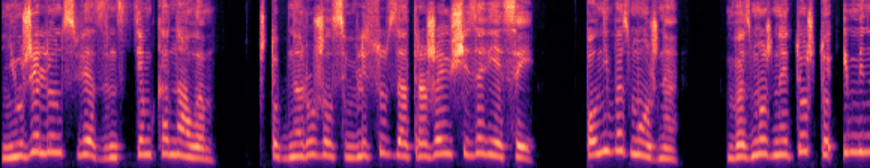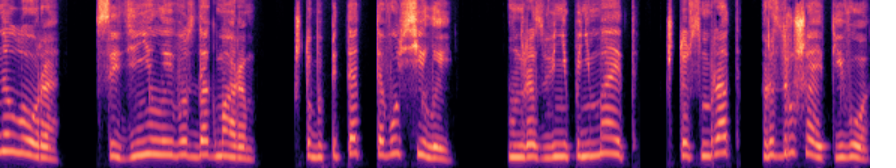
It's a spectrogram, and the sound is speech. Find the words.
Неужели он связан с тем каналом, что обнаружился в лесу за отражающей завесой? Вполне возможно. Возможно и то, что именно Лора соединила его с Дагмаром, чтобы питать того силой. Он разве не понимает, что смрад разрушает его.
